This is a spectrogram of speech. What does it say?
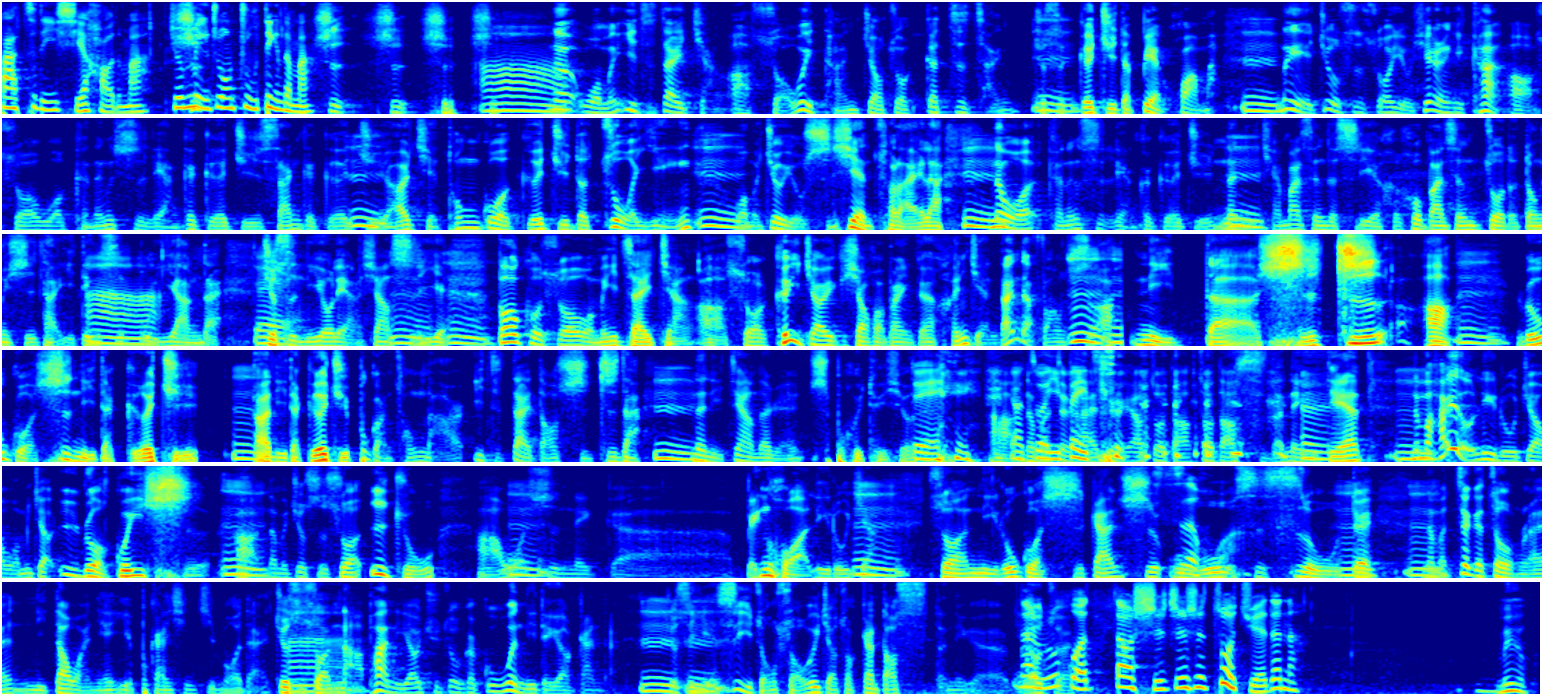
八字里写好的吗？就命中注定的吗？是是是是。啊，那我们一直在讲啊，所谓谈叫做格之成，就是格局的变化嘛。嗯，那也就是说，有些人一看啊，说我可能是两个格局、三个格局，而且通过格局的做引，嗯。我们就有实现出来了。嗯。那我可能是两个格局，那你前半生的事业和后半生做的东西，它一定是不一样的。对。就是你有两项事业，嗯包括说我们一直在讲啊，说可以教一个小伙伴一个很简单的方式啊，你的实质啊，如果是你的格局。啊，你的格局不管从哪儿一直带到实质的，嗯，那你这样的人是不会退休的。对，啊，要那么这个还做一辈子要做到 做到死的那一天。那么还有例如叫我们叫日落归时嗯啊，那么就是说日主啊，我是那个丙火，例如讲说你如果十干是五是四五，对，那么这个种人你到晚年也不甘心寂寞的，就是说啊。哪怕你要去做个顾问，你得要干的，就是也是一种所谓叫做干到死的那个嗯那。如果到十支是做绝的呢？没有，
